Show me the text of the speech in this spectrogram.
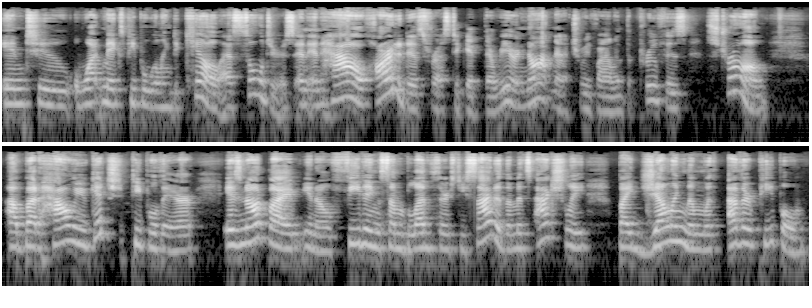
into what makes people willing to kill as soldiers and, and how hard it is for us to get there. We are not naturally violent. The proof is strong. Uh, but how you get people there is not by you know feeding some bloodthirsty side of them. It's actually by gelling them with other people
